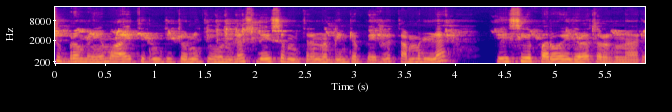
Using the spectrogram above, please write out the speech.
சுப்பிரமணியம் ஆயிரத்தி எட்நூற்றி தொண்ணூற்றி ஒன்றில் சுதேசமித்ரன் அப்படின்ற பேரில் தமிழில் தேசிய பருவ இதழாக தொடங்கினார்.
